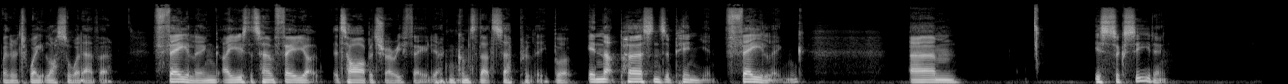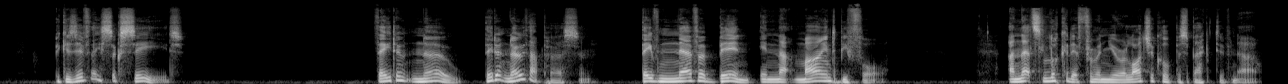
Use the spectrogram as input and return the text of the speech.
whether it's weight loss or whatever, failing, I use the term failure, it's arbitrary failure. I can come to that separately. But in that person's opinion, failing um, is succeeding. Because if they succeed, they don't know. They don't know that person. They've never been in that mind before. And let's look at it from a neurological perspective now.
